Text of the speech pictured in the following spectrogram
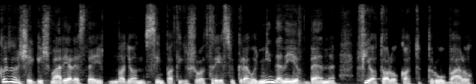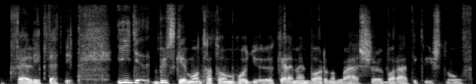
közönség is már jelezte, és nagyon szimpatikus volt részükre, hogy minden évben fiatalokat próbálok felléptetni. Így büszkén mondhatom, hogy Kelemen Barnabás, Baráti Kristóf,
